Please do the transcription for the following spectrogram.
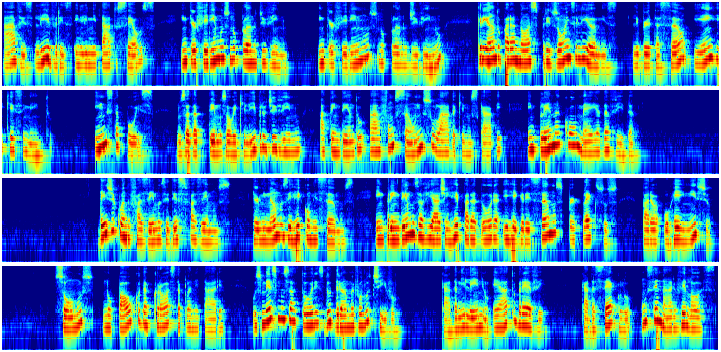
Aves livres em limitados céus, interferimos no plano divino, interferimos no plano divino, criando para nós prisões e liames, libertação e enriquecimento. Insta, pois, nos adaptemos ao equilíbrio divino, atendendo à função insulada que nos cabe em plena colmeia da vida. Desde quando fazemos e desfazemos, terminamos e recomeçamos, empreendemos a viagem reparadora e regressamos perplexos para o reinício? Somos, no palco da crosta planetária, os mesmos atores do drama evolutivo. Cada milênio é ato breve, cada século um cenário veloz.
